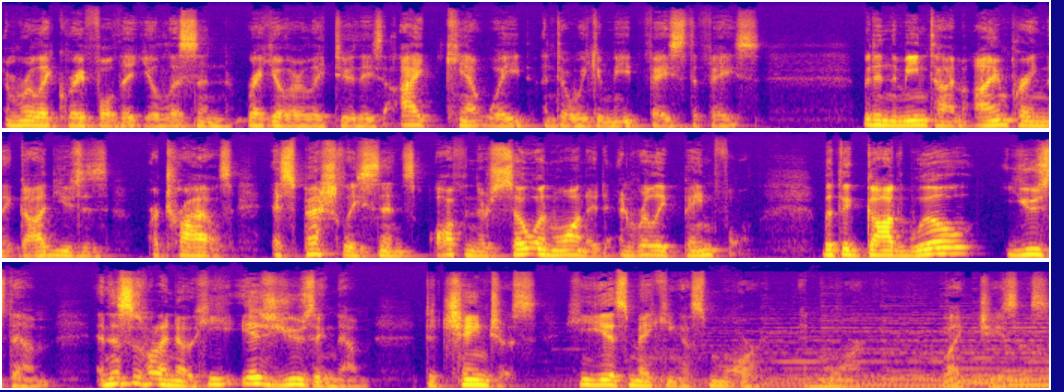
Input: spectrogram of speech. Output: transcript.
am really grateful that you listen regularly to these. I can't wait until we can meet face to face. But in the meantime, I'm praying that God uses our trials, especially since often they're so unwanted and really painful, but that God will use them. And this is what I know He is using them to change us he is making us more and more like Jesus.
